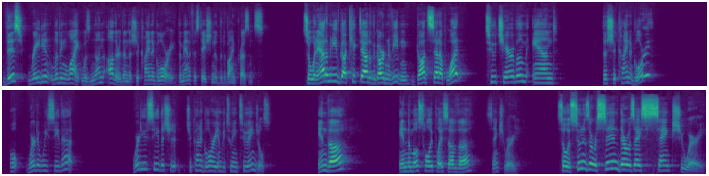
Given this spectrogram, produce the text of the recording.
This radiant living light was none other than the Shekinah glory, the manifestation of the divine presence. So when Adam and Eve got kicked out of the Garden of Eden, God set up what? Two cherubim and the Shekinah glory? Well, where do we see that? Where do you see the Shekinah glory in between two angels? In the in the most holy place of the sanctuary. So as soon as there was sin, there was a sanctuary.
